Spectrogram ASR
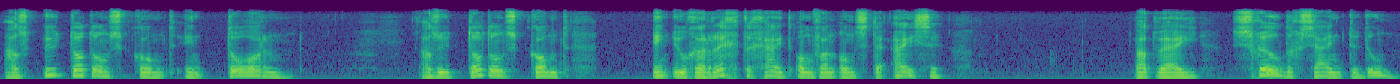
Als u tot ons komt in toorn, als u tot ons komt in uw gerechtigheid om van ons te eisen wat wij schuldig zijn te doen.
